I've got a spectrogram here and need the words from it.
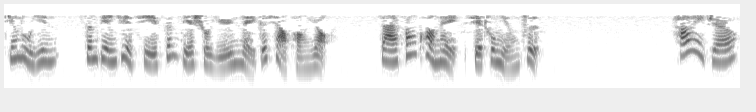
听录音，分辨乐器分别属于哪个小朋友，在方框内写出名字。Hi, Joe.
